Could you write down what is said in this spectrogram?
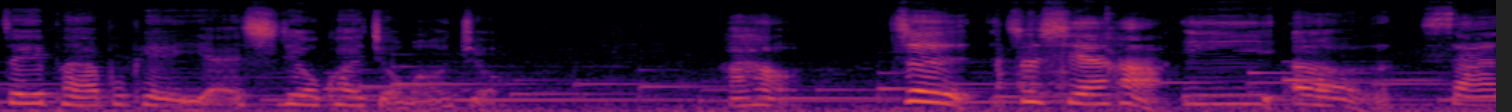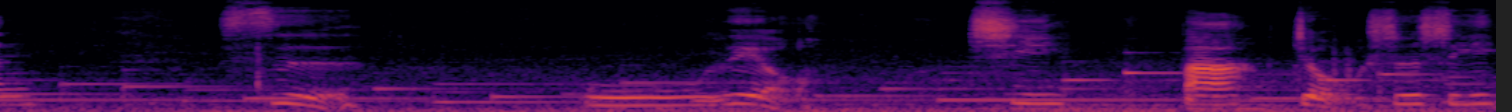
这一盆还不便宜哎，十六块九毛九，还好。这这些哈，一二三四五六七八九十十一，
